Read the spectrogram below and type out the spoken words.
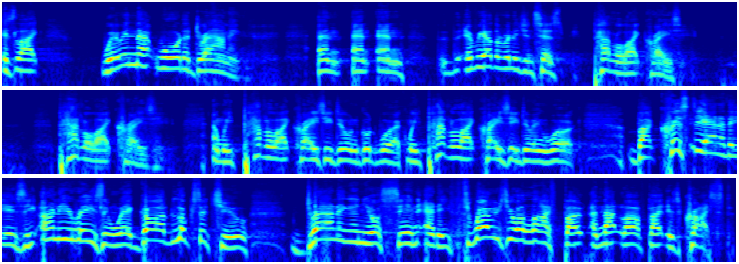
is like, we're in that water drowning. And, and, and every other religion says, paddle like crazy. Paddle like crazy. And we paddle like crazy doing good work. We paddle like crazy doing work. But Christianity is the only reason where God looks at you drowning in your sin and he throws you a lifeboat, and that lifeboat is Christ.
